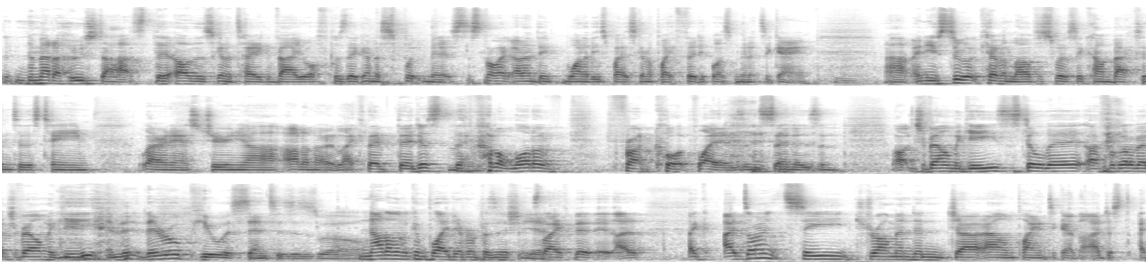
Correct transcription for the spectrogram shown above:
no matter who starts, the other's going to take value off because they're going to split minutes. It's not like I don't think one of these players is going to play thirty plus minutes a game. Um, and you've still got Kevin Love who's supposed to come back into this team. Larry Nance Jr. I don't know. Like they they're just they've mm. got a lot of front court players and centers and oh, JaVale McGee's still there. I forgot about JaVale McGee. And they're, they're all pure centers as well. None of them can play different positions. Yeah. Like, I, like I don't see Drummond and Jarrett Allen playing together. I just I,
